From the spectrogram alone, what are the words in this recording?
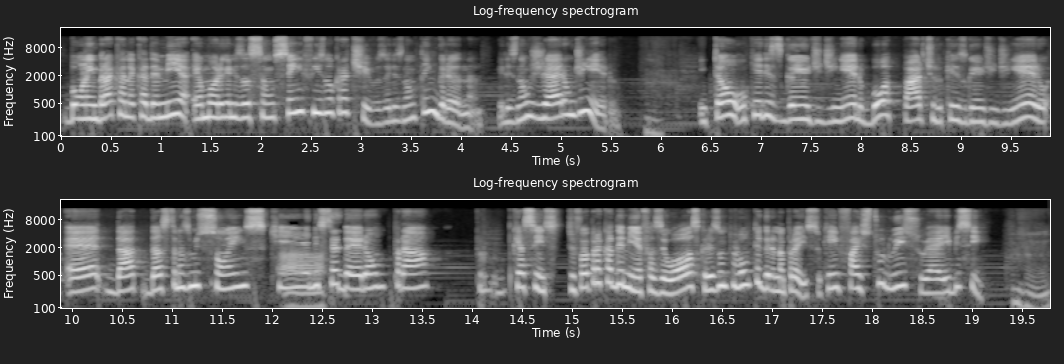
bom, lembrar que a academia é uma organização sem fins lucrativos, eles não têm grana, eles não geram dinheiro. Então, o que eles ganham de dinheiro, boa parte do que eles ganham de dinheiro é da- das transmissões que Ah. eles cederam pra. pro- Porque assim, se for pra academia fazer o Oscar, eles não vão ter grana pra isso. Quem faz tudo isso é a ABC. Uhum.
